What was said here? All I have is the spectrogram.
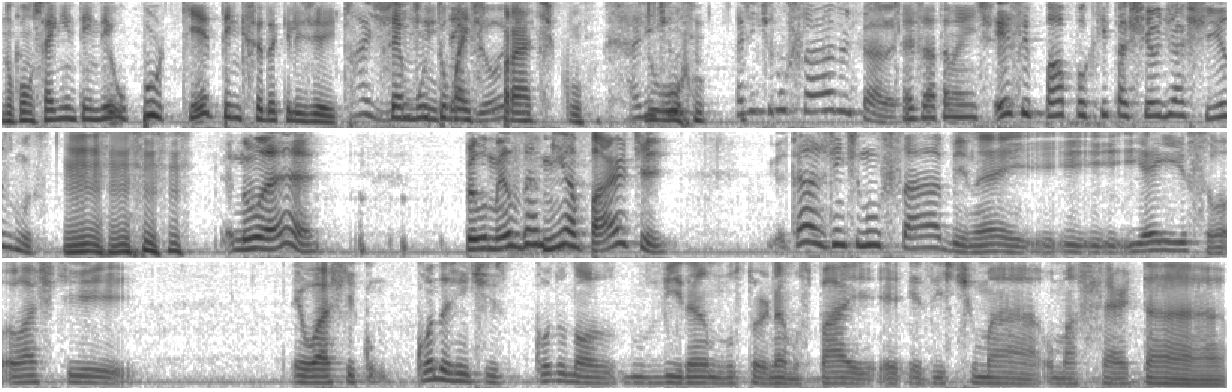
Não consegue entender o porquê tem que ser daquele jeito. Isso é muito mais hoje. prático. a gente, do- não, a gente não sabe cara Exatamente. esse papo aqui tá cheio de achismos Uhum. Não é? Pelo menos da minha parte, cara, a gente não sabe, né? E, e- e é isso. Eu acho que. Eu acho que quando a gente. Quando nós viramos, nos tornamos pai, existe uma, uma certa.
